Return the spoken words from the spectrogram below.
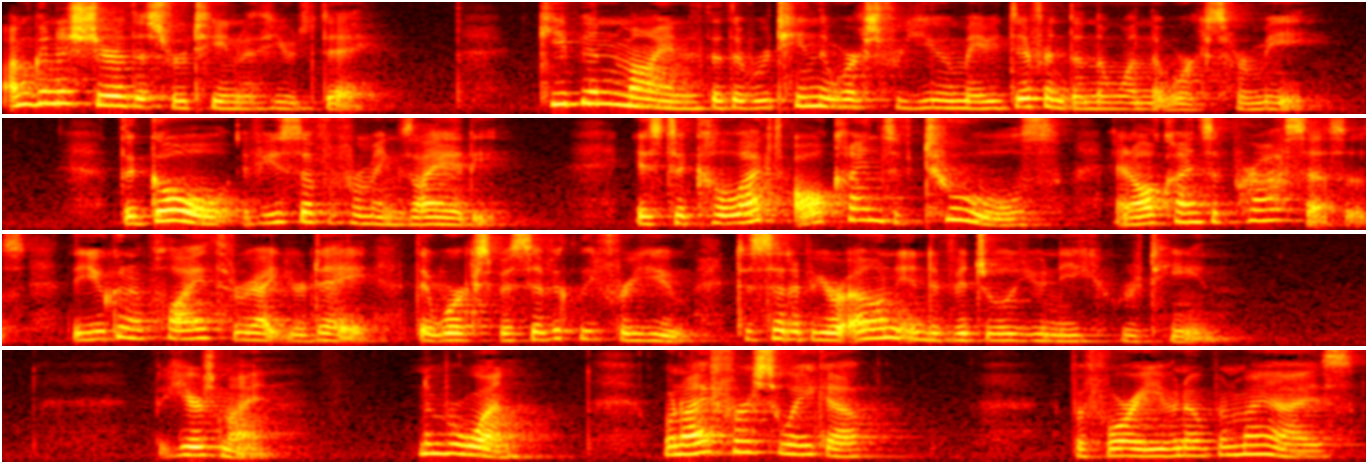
I'm going to share this routine with you today. Keep in mind that the routine that works for you may be different than the one that works for me. The goal, if you suffer from anxiety, is to collect all kinds of tools and all kinds of processes that you can apply throughout your day that work specifically for you to set up your own individual unique routine. But here's mine. Number one, when I first wake up, before I even open my eyes,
